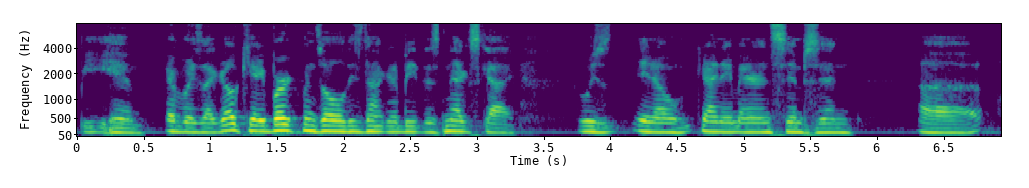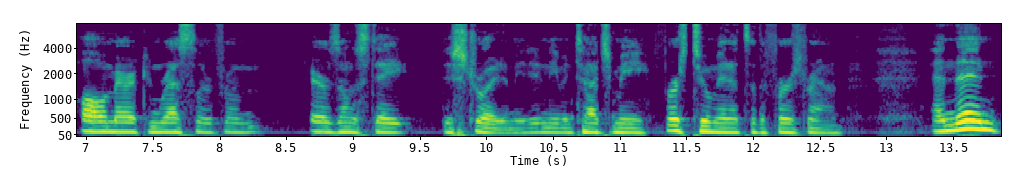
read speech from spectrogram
beat him. Everybody's like, okay, Burkman's old. He's not going to beat this next guy who was, you know, a guy named Aaron Simpson, uh, all American wrestler from Arizona State, destroyed him. He didn't even touch me. First two minutes of the first round. And then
